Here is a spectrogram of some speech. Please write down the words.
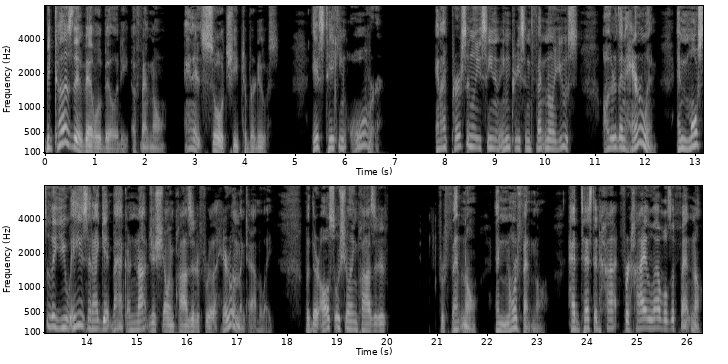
because the availability of fentanyl and it's so cheap to produce it's taking over and i've personally seen an increase in fentanyl use other than heroin and most of the uas that i get back are not just showing positive for a heroin metabolite but they're also showing positive for fentanyl and norfentanyl had tested high for high levels of fentanyl.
